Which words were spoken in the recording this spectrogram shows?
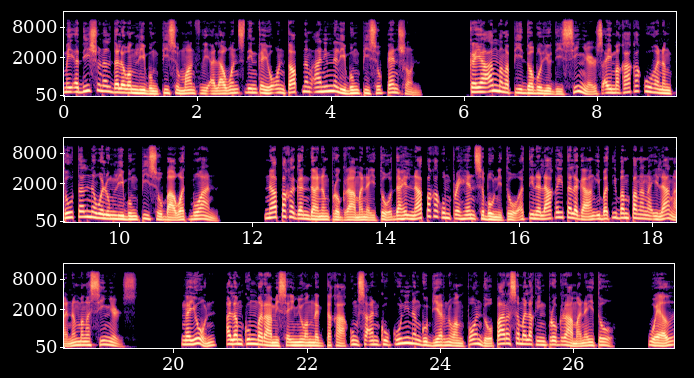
may additional 2,000 piso monthly allowance din kayo on top ng 6,000 piso pension. Kaya ang mga PWD seniors ay makakakuha ng total na 8,000 piso bawat buwan. Napakaganda ng programa na ito dahil napaka-comprehensible nito at tinalakay talaga ang iba't ibang pangangailangan ng mga seniors. Ngayon, alam kong marami sa inyo ang nagtaka kung saan kukunin ng gobyerno ang pondo para sa malaking programa na ito. Well,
